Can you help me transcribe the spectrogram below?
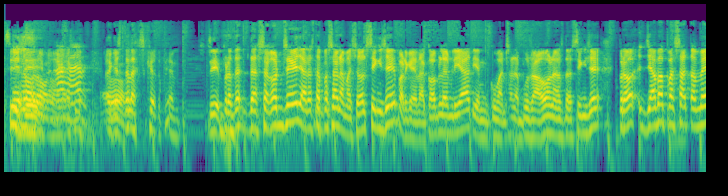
Sí, no, no, no. Ah, Aquesta l'escartem. Sí, però de, de segons ell ara està passant amb això del 5G, perquè de cop l'hem liat i hem començat a posar ones de 5G, però ja va passar també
